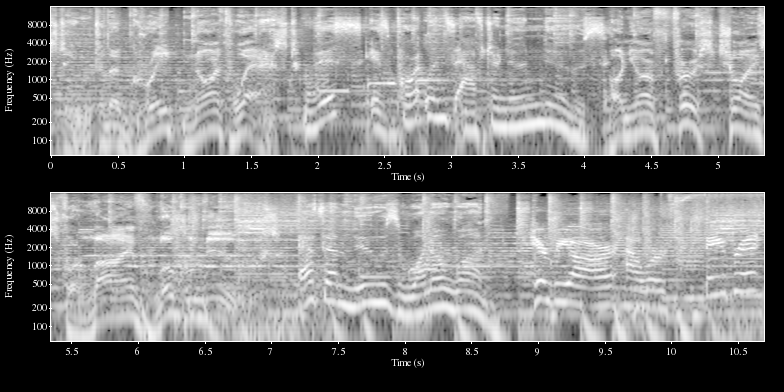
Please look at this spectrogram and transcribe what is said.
Broadcasting to the great Northwest This is Portland's afternoon news. on your first choice for live local news. FM News 101. Here we are, our favorite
